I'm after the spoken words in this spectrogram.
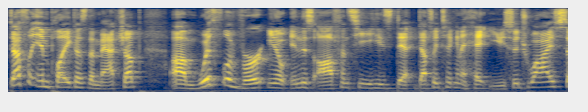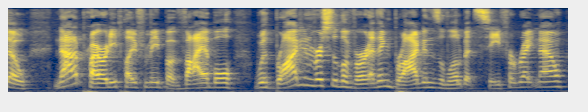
Definitely in play because the matchup. Um, with LeVert, you know, in this offense, he, he's de- definitely taking a hit usage wise. So not a priority play for me, but viable. With Brogdon versus LeVert, I think Brogdon's a little bit safer right now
